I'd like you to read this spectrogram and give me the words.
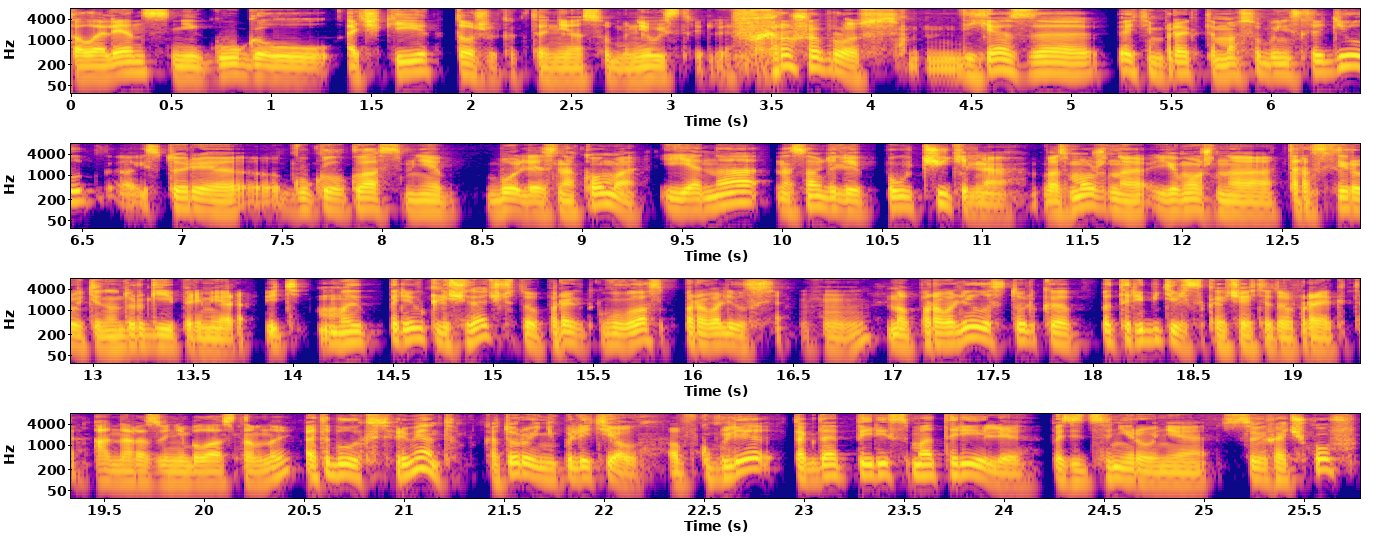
HoloLens, ни Google очки тоже как-то не особо не выстрелили. Хороший вопрос. Я за этим проектом особо не следил. История Google Glass мне более знакома, и она, на самом деле, поучительна. Возможно, ее можно транслировать и на другие примеры. Ведь мы привыкли считать, что проект Google Glass провалился. Угу. Но провалилась только потребительская часть этого проекта. Она разве не была основной? Это был эксперимент, который не полетел. А в Гугле тогда пересмотрели позиционирование своих очков,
